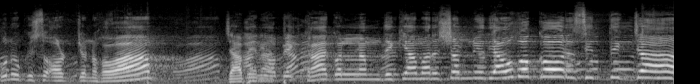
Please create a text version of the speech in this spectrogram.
কোনো কিছু অর্জন হওয়া যাবে না। অপেক্ষা করলাম দেখি আমার সামনে দিয়ে আবু বকর সিদ্দিক যায়।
